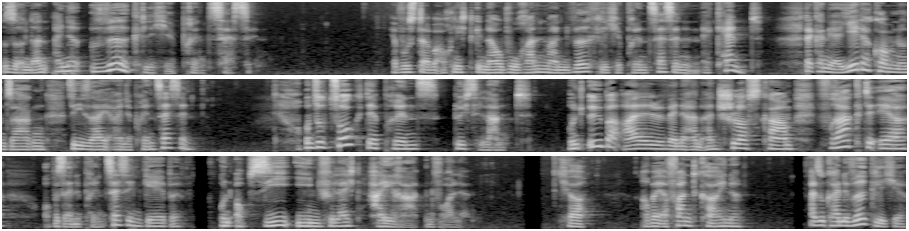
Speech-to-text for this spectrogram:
sondern eine wirkliche Prinzessin. Er wusste aber auch nicht genau, woran man wirkliche Prinzessinnen erkennt. Da kann ja jeder kommen und sagen, sie sei eine Prinzessin. Und so zog der Prinz durchs Land. Und überall, wenn er an ein Schloss kam, fragte er, ob es eine Prinzessin gäbe und ob sie ihn vielleicht heiraten wolle. Tja, aber er fand keine. Also keine wirkliche.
